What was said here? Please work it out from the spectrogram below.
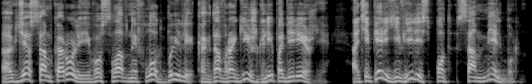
А где сам король и его славный флот были, когда враги жгли побережье, а теперь явились под сам Мельбурн?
